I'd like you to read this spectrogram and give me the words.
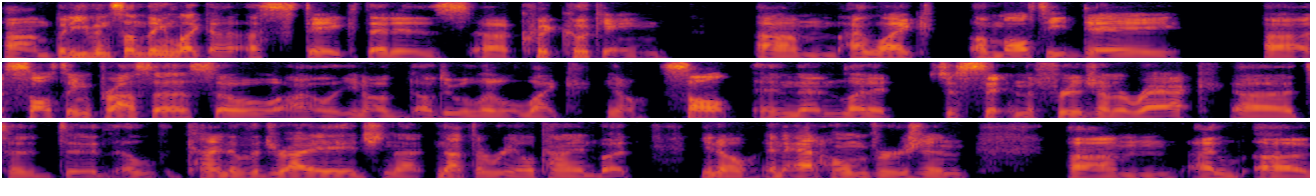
Um but even something like a, a steak that is uh, quick cooking um i like a multi-day uh salting process. So i'll you know i'll do a little like you know salt and then let it just sit in the fridge on a rack uh to to a, kind of a dry age not not the real kind but you know an at home version. Um i uh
